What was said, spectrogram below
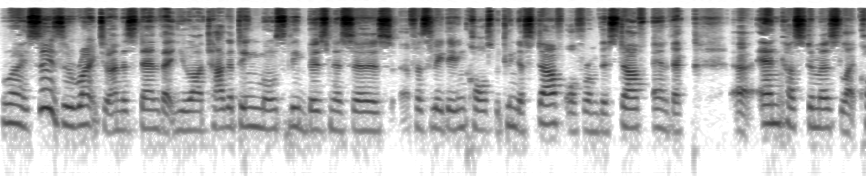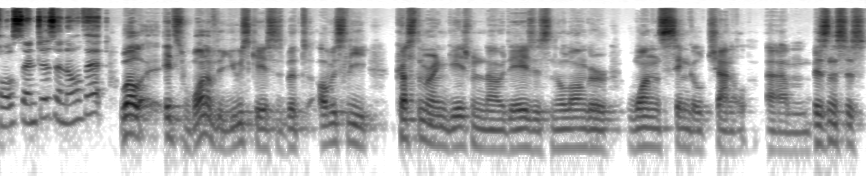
Right. So is it right to understand that you are targeting mostly businesses, uh, facilitating calls between the staff or from the staff and the uh, end customers like call centers and all that? Well, it's one of the use cases, but obviously customer engagement nowadays is no longer one single channel. Um, businesses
